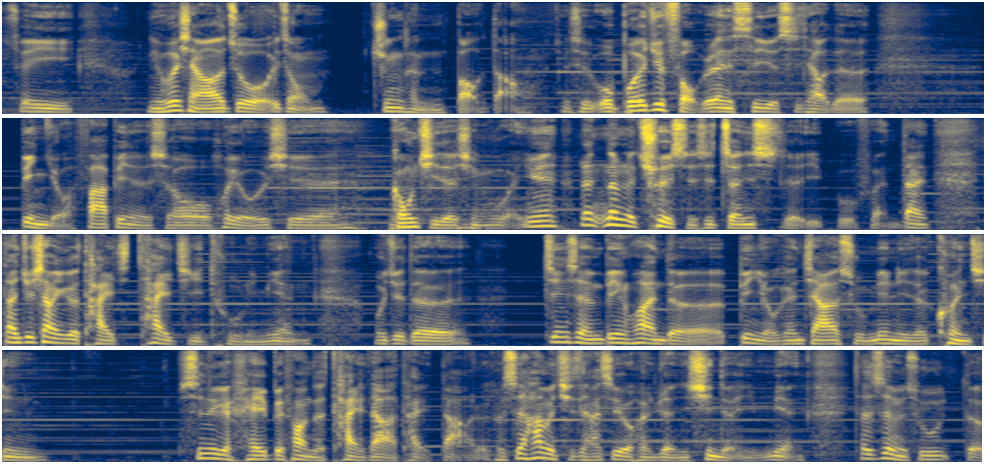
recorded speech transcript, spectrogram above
所以你会想要做一种均衡报道，就是我不会去否认思觉失调的病友发病的时候会有一些攻击的行为，因为那那个确实是真实的一部分，但但就像一个太太极图里面。我觉得精神病患的病友跟家属面临的困境，是那个黑被放得太大太大了。可是他们其实还是有很人性的一面。在这本书的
